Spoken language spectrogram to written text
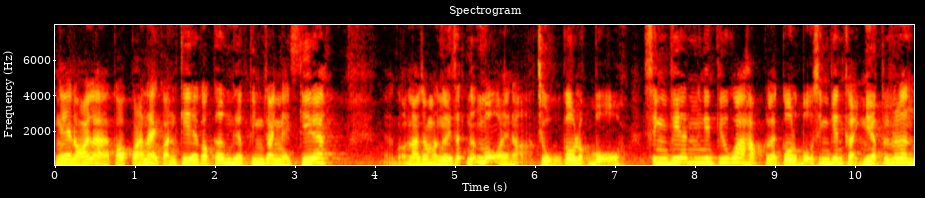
Nghe nói là có quán này, quán kia, có cơ nghiệp, kinh doanh này kia làm cho mọi người rất ngưỡng mộ này nọ. Chủ câu lạc bộ sinh viên, nghiên cứu khoa học là câu lạc bộ sinh viên khởi nghiệp, vân vân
